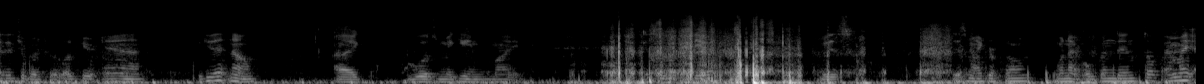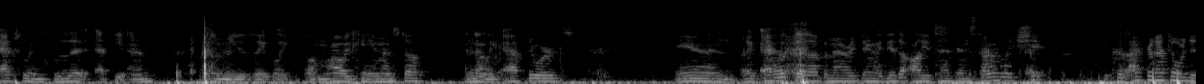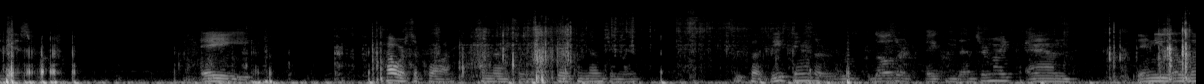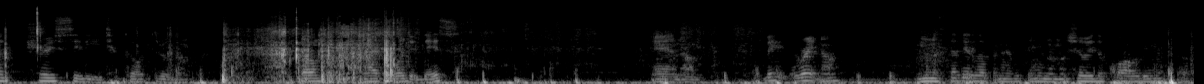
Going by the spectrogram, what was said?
guys, it's your True Luck here, and if you didn't know, I was making my video with this microphone when I opened it and stuff. I might actually include it at the end, some music, like um how it came and stuff, and then like afterwards, and like I hooked it up and everything. I did the audio test and it sounded like shit because I forgot to order this a power supply condenser for a condenser mic. Because these things are those are a condenser mic and they need electricity to go through them. So I have to this. And um right now I'm gonna set this up and everything and I'm gonna show you the quality and stuff.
